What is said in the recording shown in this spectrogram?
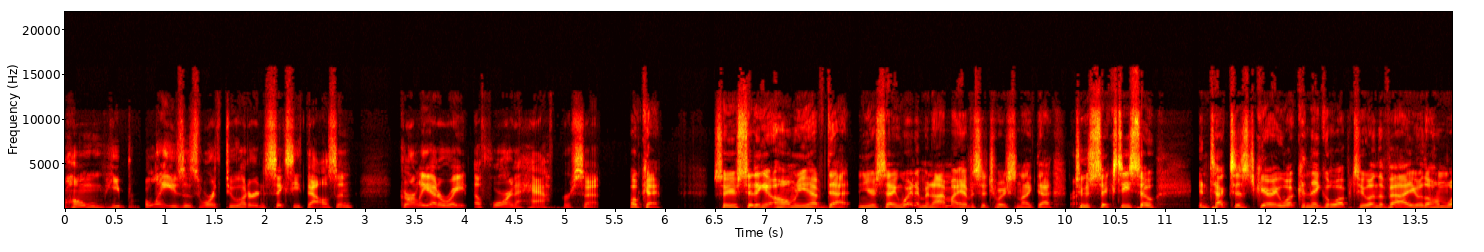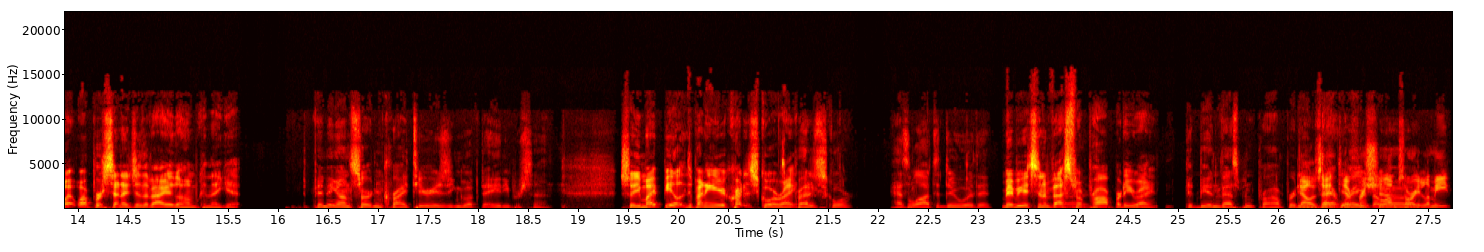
Home he believes is worth two hundred sixty thousand. Currently at a rate of four and a half percent. Okay. So you're sitting at home and you have debt, and you're saying, "Wait a minute, I might have a situation like that." Right. Two sixty. So in Texas, Gary, what can they go up to on the value of the home? What what percentage of the value of the home can they get? Depending on certain criteria, you can go up to eighty percent. So you might be able- depending on your credit score, right? Credit score has a lot to do with it. Maybe it's an investment Uh, property, right? Could be investment property. Now is that debt different though? I'm sorry. Let me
